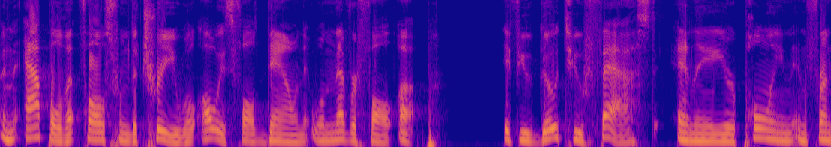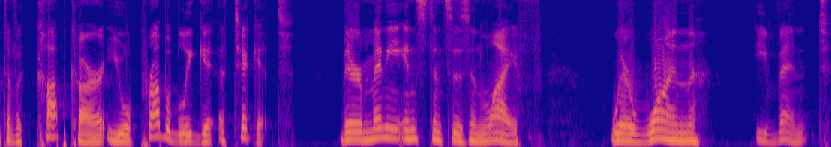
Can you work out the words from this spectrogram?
An apple that falls from the tree will always fall down, it will never fall up. If you go too fast and you're pulling in front of a cop car, you will probably get a ticket. There are many instances in life where one event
